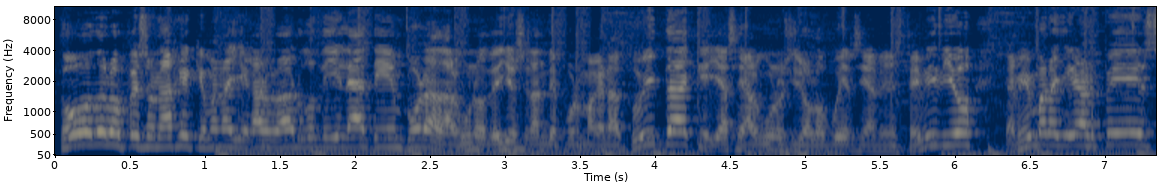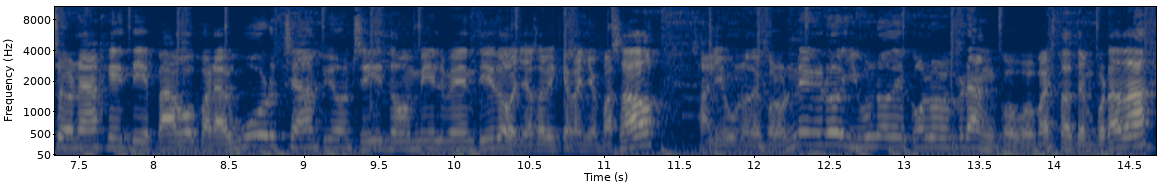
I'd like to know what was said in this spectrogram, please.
todos los personajes que van a llegar a lo largo de la temporada. Algunos de ellos serán de forma gratuita, que ya sé algunos y os los voy a enseñar en este vídeo. También van a llegar personajes de pago para el World Championship 2022 Ya sabéis que el año pasado salió uno de color negro y uno de color blanco. Pues para esta temporada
